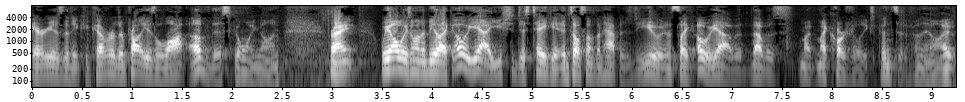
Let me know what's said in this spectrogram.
areas that it could cover, there probably is a lot of this going on, right? We always want to be like, oh yeah, you should just take it until something happens to you, and it's like, oh yeah, but that was my, my car's really expensive. You know, I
